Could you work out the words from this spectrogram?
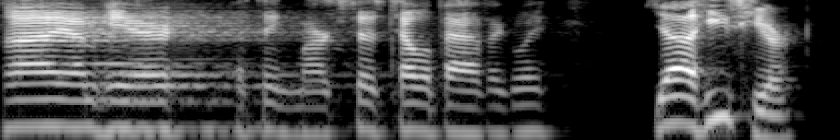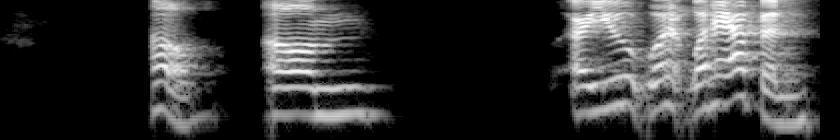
Hi, I'm here. I think Mark says telepathically. Yeah, he's here. Oh, um, are you? What? What happened?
